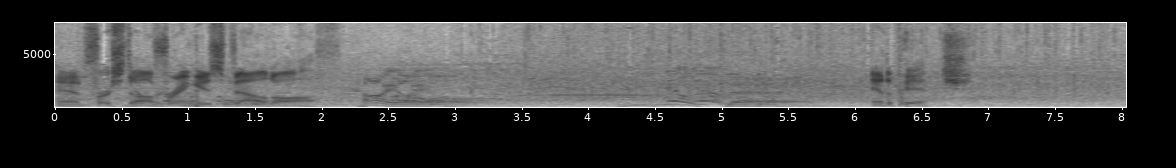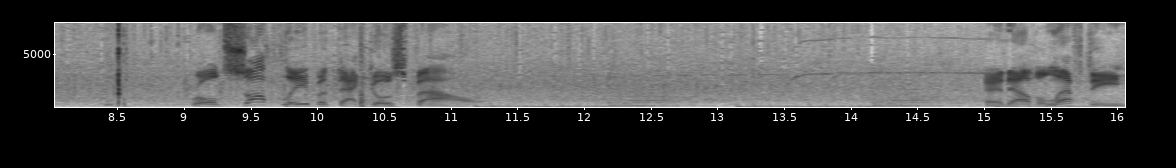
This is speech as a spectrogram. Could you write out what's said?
And first offering is fouled off. And a pitch. Rolled softly, but that goes foul. And now the lefty.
